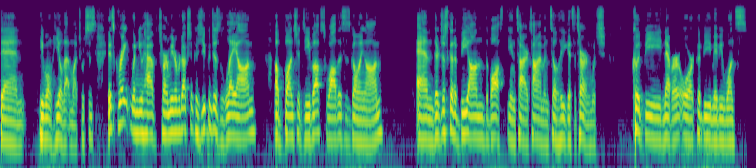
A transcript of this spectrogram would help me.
then he won't heal that much, which is it's great when you have turn meter reduction because you can just lay on a bunch of debuffs while this is going on, and they're just going to be on the boss the entire time until he gets a turn, which could be never or could be maybe once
